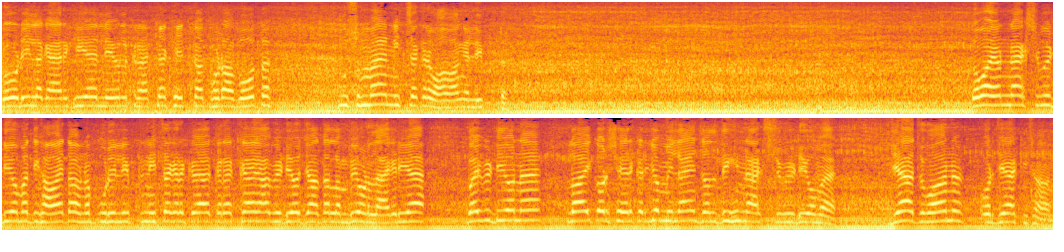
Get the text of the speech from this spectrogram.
गोड़ी लगा रखी है लेवल कर खेत का थोड़ा बहुत, उसमें नीचे करवावांगे लिफ्ट तो भाई नेक्स्ट वीडियो में दिखावा तो हमने पूरी लिफ्ट नीचे कर, रखा है वीडियो ज़्यादा लंबी होने लग रही है। भाई वीडियो ने लाइक और शेयर करियो मिलाएँ जल्दी ही नेक्स्ट वीडियो में। जय जवान और जय किसान।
